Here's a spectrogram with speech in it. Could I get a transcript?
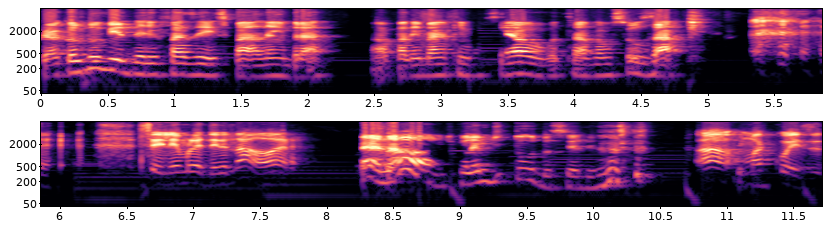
pior que eu duvido dele fazer isso pra lembrar. Ó, pra lembrar quem você é, eu vou travar o seu zap. Você lembra dele na hora. É, não, tipo, eu lembro de tudo, se ele. Ah, uma coisa.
